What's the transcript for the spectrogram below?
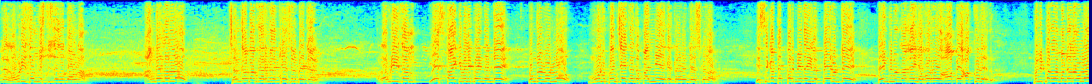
ఇలా రౌడీజం లిస్ట్ చదువుతా ఉన్నాం. అంగళ్ళల్లో చంద్రబాబు గారి మీద కేసులు పెట్టారు. రౌడీజం ఏ స్థాయికి వెళ్ళిపోయిందంటే పుంగనూరులో మూడు పంచాయతీలు తప్ప అన్ని ఏకగ్రీవం చేసుకున్నారు. ఇసుక టెప్పర్ మీద ఇలా పేరుంటే బెంగళూరు దాకా ఎవరు ఆపే హక్కు లేదు. పులిపర్ల మండలంలో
